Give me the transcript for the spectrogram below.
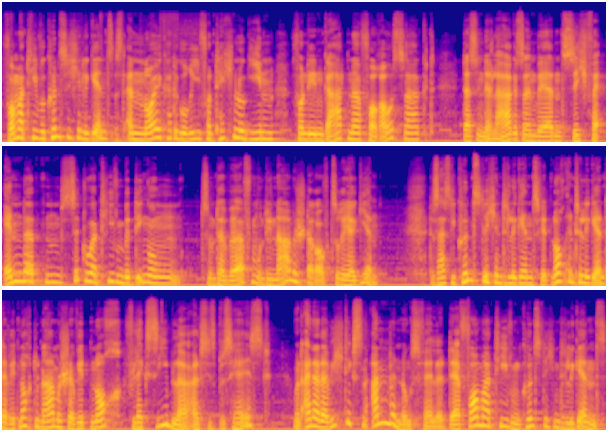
Formative künstliche Intelligenz ist eine neue Kategorie von Technologien, von denen Gartner voraussagt, dass sie in der Lage sein werden, sich veränderten situativen Bedingungen zu unterwerfen und dynamisch darauf zu reagieren. Das heißt, die künstliche Intelligenz wird noch intelligenter, wird noch dynamischer, wird noch flexibler, als sie es bisher ist. Und einer der wichtigsten Anwendungsfälle der formativen künstlichen Intelligenz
